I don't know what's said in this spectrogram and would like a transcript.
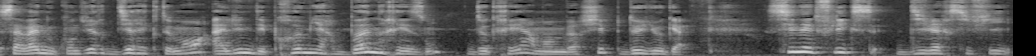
ça va nous conduire directement à l'une des premières bonnes raisons de créer un membership de yoga. Si Netflix diversifie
